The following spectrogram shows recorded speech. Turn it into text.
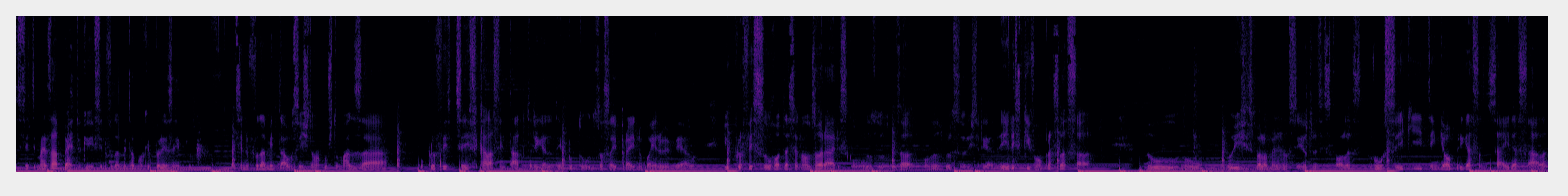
Se sente mais aberto que o ensino fundamental. Porque, por exemplo, no ensino fundamental vocês estão acostumados a. O professor. Você ficar lá sentado, tá ligado? O tempo todo, só sair pra ir no banheiro beber água. E o professor rotacionar os horários com os outros, a- com os outros professores, tá ligado? Eles que vão pra sua sala. No, no, no IFES, pelo menos, não sei em outras escolas, você que tem a obrigação de sair da sala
